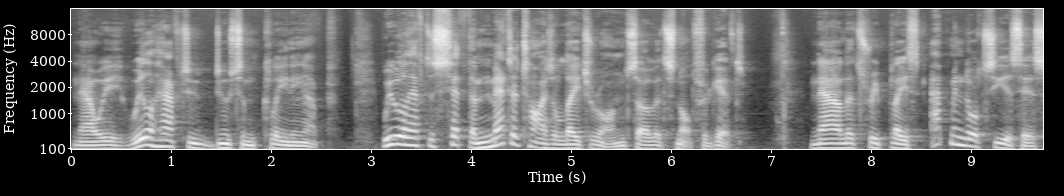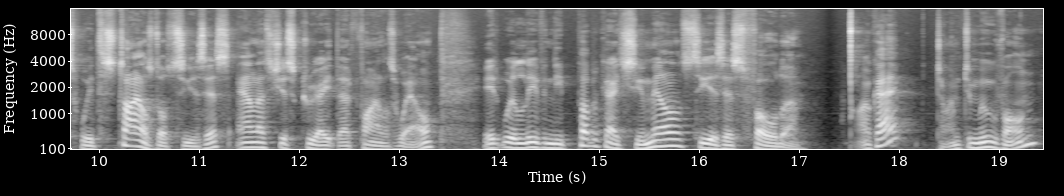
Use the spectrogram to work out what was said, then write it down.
Now we will have to do some cleaning up. We will have to set the meta title later on, so let's not forget. Now let's replace admin.css with styles.css and let's just create that file as well. It will live in the public HTML CSS folder. Okay, time to move on.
